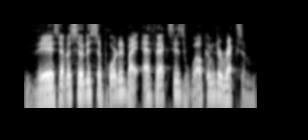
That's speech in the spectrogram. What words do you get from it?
This episode is supported by FX's Welcome to Wrexham.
